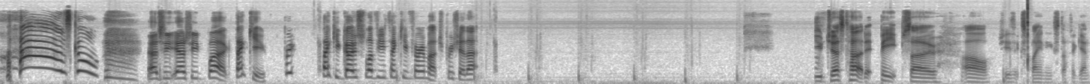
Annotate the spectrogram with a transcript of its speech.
That's cool. Actually, actually worked. Thank you. Thank you, Ghost. Love you. Thank you very much. Appreciate that. You just heard it beep, so... Oh, she's explaining stuff again.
